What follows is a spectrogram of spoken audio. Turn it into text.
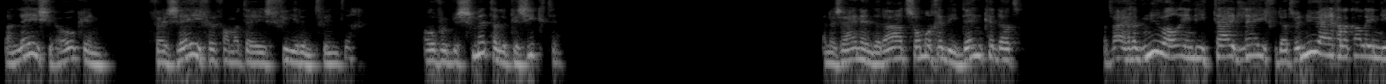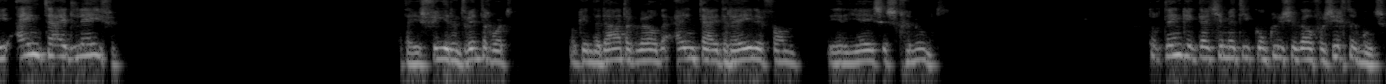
dan lees je ook in vers 7 van Matthäus 24 over besmettelijke ziekten. En er zijn inderdaad sommigen die denken dat, dat we eigenlijk nu al in die tijd leven. Dat we nu eigenlijk al in die eindtijd leven. Matthäus 24 wordt ook inderdaad ook wel de eindtijdreden van de Heer Jezus genoemd. Toch denk ik dat je met die conclusie wel voorzichtig moet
